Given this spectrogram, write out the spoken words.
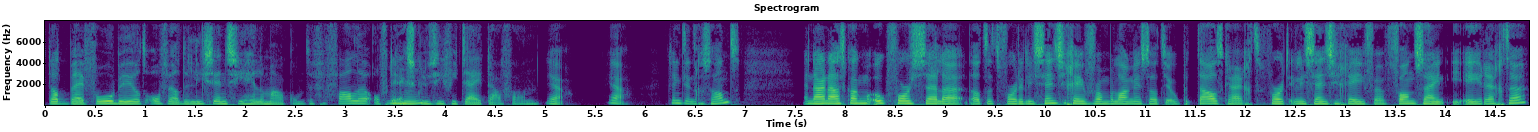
dat bijvoorbeeld ofwel de licentie helemaal komt te vervallen of de mm -hmm. exclusiviteit daarvan. Ja, ja. Klinkt interessant. En daarnaast kan ik me ook voorstellen dat het voor de licentiegever van belang is dat hij ook betaald krijgt voor het in licentie geven van zijn IE-rechten.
